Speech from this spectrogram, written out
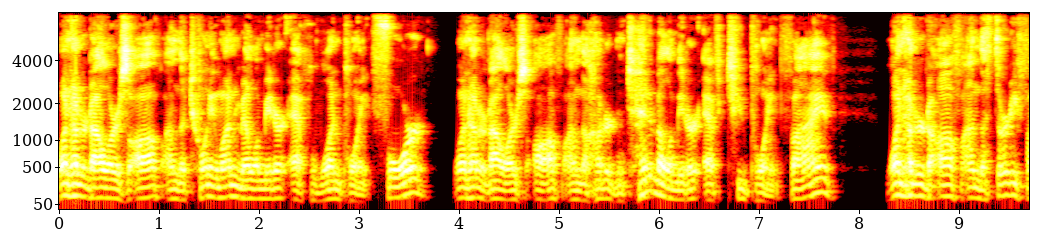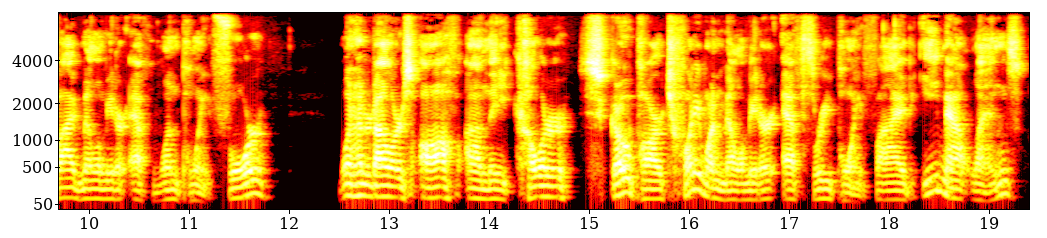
$100 off on the 21mm f1.4, $100 off on the 110mm f2.5, 100 off on the 35mm f1.4, $100 off on the Color Skopar 21mm f3.5 E-mount lens,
